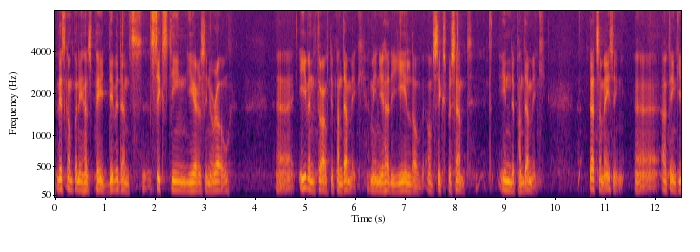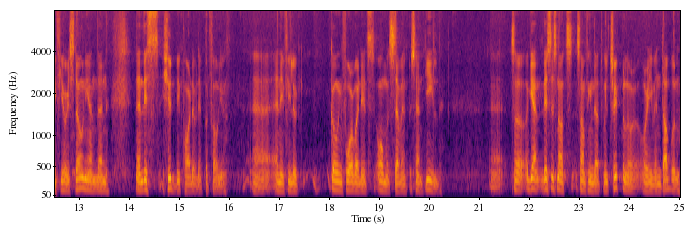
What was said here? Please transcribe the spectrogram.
This company has paid dividends 16 years in a row, uh, even throughout the pandemic. I mean, you had a yield of, of 6% in the pandemic. That's amazing. Uh, I think if you're Estonian, then, then this should be part of the portfolio. Uh, and if you look going forward, it's almost 7% yield. Uh, so again, this is not something that will triple or, or even double,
